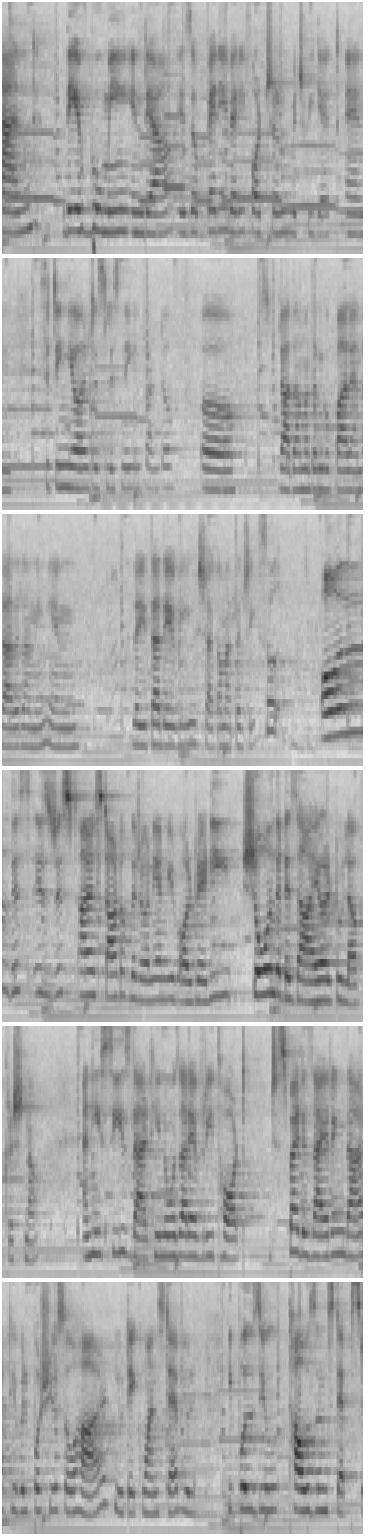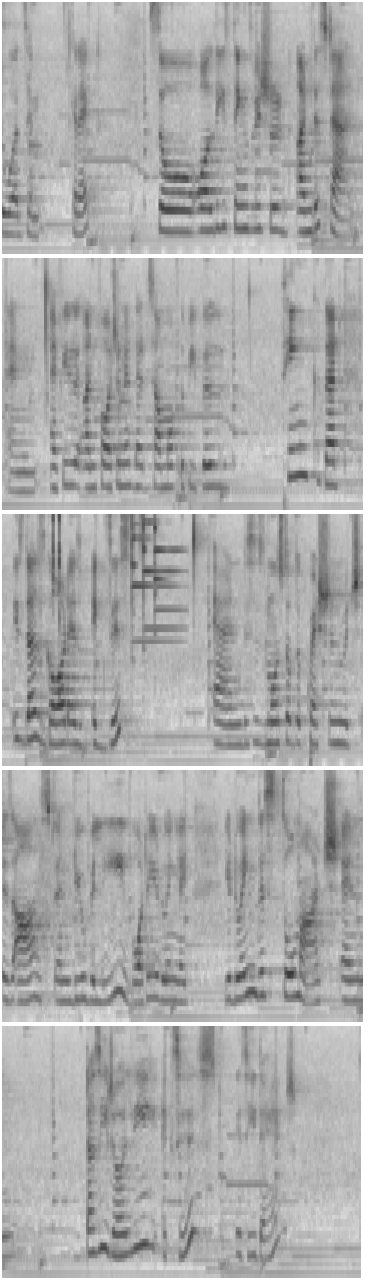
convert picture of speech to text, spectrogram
land, Dev Bhumi, India, is a very, very fortune which we get, and sitting here just listening in front of uh, Radha Madan Gopal and Radharani and Lalita Devi, Shaka Mataji. So all this is just our start of the journey and we've already shown the desire to love Krishna. And he sees that, he knows our every thought. Just by desiring that, he will push you so hard. You take one step, he pulls you thousand steps towards him. Correct? So all these things we should understand. And I feel unfortunate that some of the people think that is does God as exists and this is most of the question which is asked and do you believe what are you doing like you're doing this so much and does he really exist Is he there?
